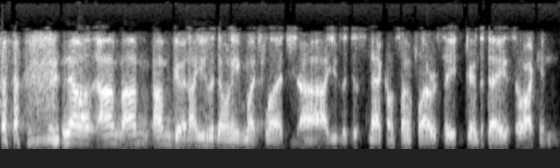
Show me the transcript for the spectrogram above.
no, I'm I'm I'm good. I usually don't eat much lunch. Uh, I usually just snack on sunflower seeds during the day, so I can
